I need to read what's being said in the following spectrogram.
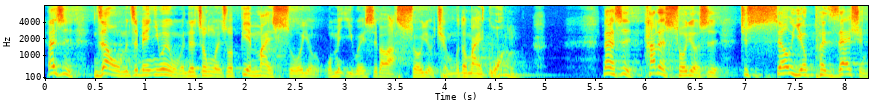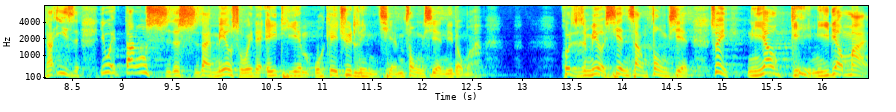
但是你知道，我们这边因为我们的中文说变卖所有，我们以为是把把所有全部都卖光。但是他的所有是就是 sell your possession，他意思，因为当时的时代没有所谓的 ATM，我可以去领钱奉献，你懂吗？或者是没有线上奉献，所以你要给，你一定要卖，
